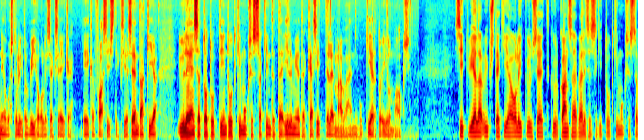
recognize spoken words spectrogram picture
Neuvostoliiton viholliseksi eikä, eikä fasistiksi. Ja sen takia yleensä totuttiin tutkimuksessakin tätä ilmiötä käsittelemään vähän niin kuin kiertoilmauksia. Sitten vielä yksi tekijä oli kyllä se, että kyllä kansainvälisessäkin tutkimuksessa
